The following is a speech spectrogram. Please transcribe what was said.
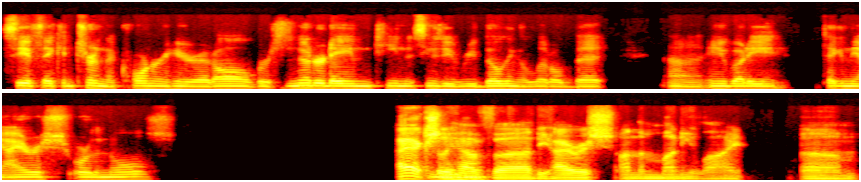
see if they can turn the corner here at all versus Notre Dame team that seems to be rebuilding a little bit. Uh, anybody taking the Irish or the Noles? I actually mm-hmm. have uh, the Irish on the money line um,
